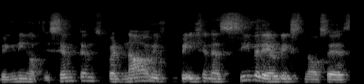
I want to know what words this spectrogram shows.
beginning of the symptoms, but now if patient has severe aortic stenosis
